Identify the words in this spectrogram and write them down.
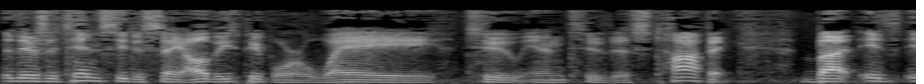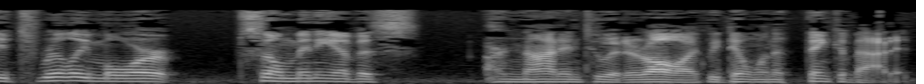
there's a tendency to say, oh, these people are way too into this topic. But it's, it's really more, so many of us are not into it at all. Like we don't want to think about it.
